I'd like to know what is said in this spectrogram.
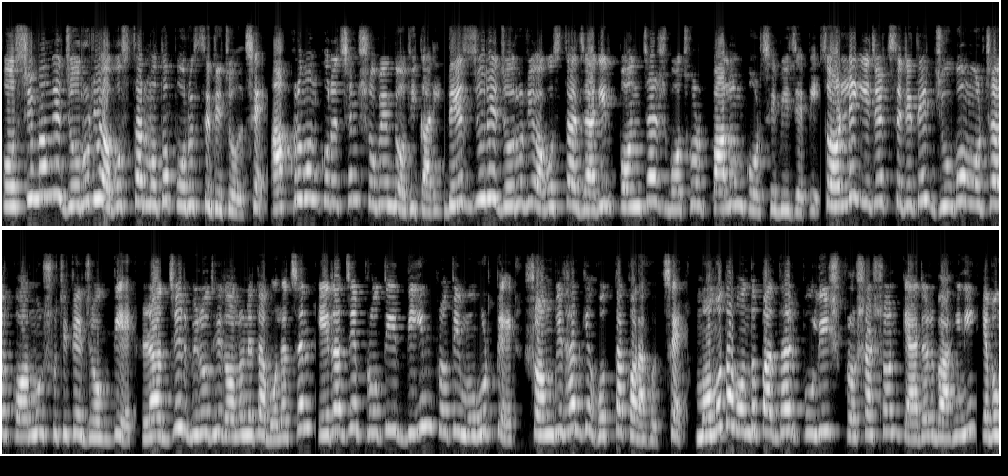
পশ্চিমবঙ্গে জরুরি অবস্থার মতো পরিস্থিতি চলছে। আক্রমণ করেছেন শুভেন্দু অধিকারী। দেশ জুড়ে জরুরি অবস্থা জারির পঞ্চাশ বছর পালন করছে বিজেপি। সল্টলেক ইজেট সিটিতে যুব মোর্চার কর্মসূচিতে যোগ দিয়ে রাজ্যের বিরোধী দলনেতা বলেছেন, এ রাজ্যে প্রতিদিন প্রতি মুহূর্তে সংবিধানকে হত্যা করা হচ্ছে। মমতা বন্দ্যোপাধ্যায়ের পুলিশ, প্রশাসন, ক্যাডার বাহিনী এবং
